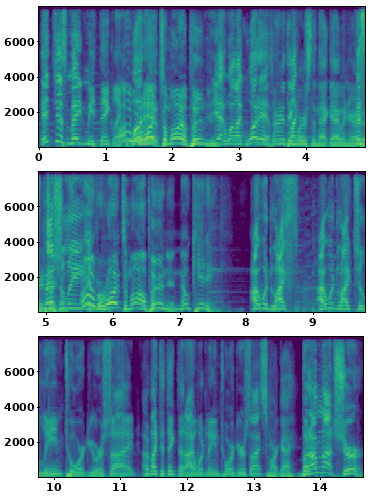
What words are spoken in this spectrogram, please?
It just made me think, like, I have what a right if? to my opinion. Yeah, well, like, what if? Is there anything Like, worse than that guy when you're when you're talking- Especially I have a right to my opinion. No kidding. I would like I would like to lean toward your side. I would like to think that I would lean toward your side. Smart guy. But I'm not sure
